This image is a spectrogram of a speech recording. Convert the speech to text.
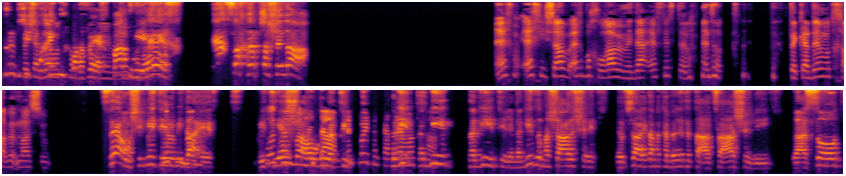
תקדם שתכין לי אותך בחיים? אכפת לי, איך? איך זו החלטה שלה? איך, איך אישה, איך בחורה במידה אפס תלמד אותך, תקדם אותך במשהו? זהו, שאם היא תהיה במידה אפס, והיא תהיה שערורייתית. היא תקדם נגיד, אותך? נגיד, נגיד, תראי, נגיד למשל שאפשר הייתה מקבלת את ההצעה שלי לעשות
